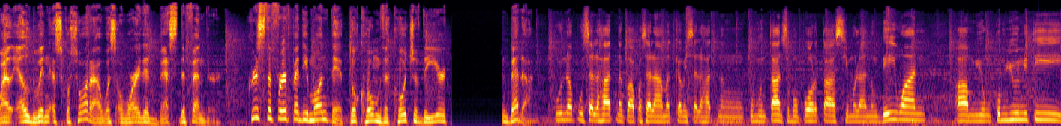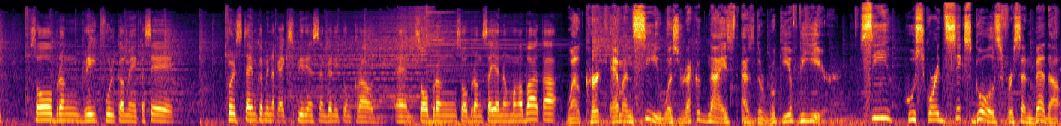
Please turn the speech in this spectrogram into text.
While Eldwin Escosora was awarded Best Defender, Christopher Pedimonte took home the Coach of the Year Beda. Una po sa lahat, nagpapasalamat kami sa lahat ng pumuntahan, sumuporta simula nung day one. Um, yung community, sobrang grateful kami kasi first time kami naka-experience ng ganitong crowd. And sobrang, sobrang saya ng mga bata. While Kirk Emancy was recognized as the Rookie of the Year. C, who scored six goals for San Beda,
